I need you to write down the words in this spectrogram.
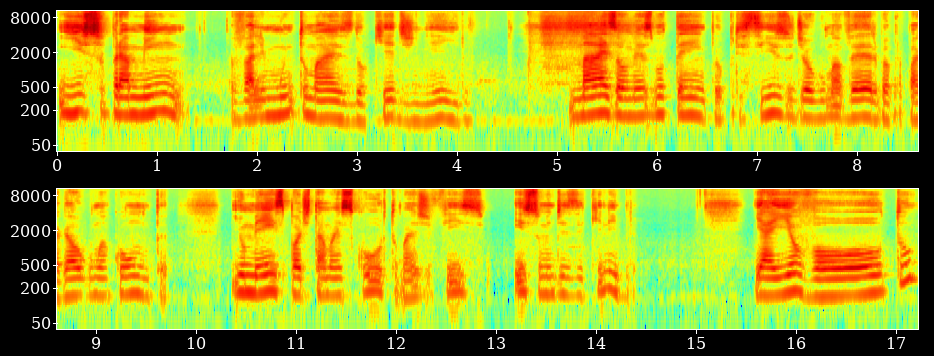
E isso para mim vale muito mais do que dinheiro. Mas ao mesmo tempo eu preciso de alguma verba para pagar alguma conta e o mês pode estar tá mais curto, mais difícil. Isso me desequilibra. E aí eu volto,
